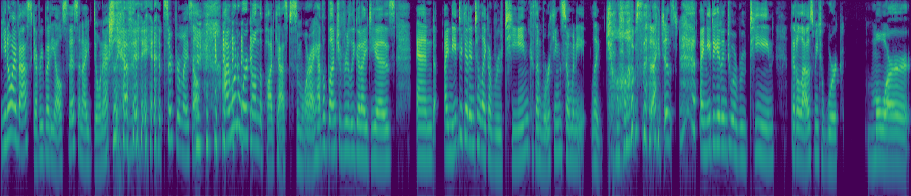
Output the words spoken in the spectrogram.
You know, I've asked everybody else this and I don't actually have an answer for myself. I want to work on the podcast some more. I have a bunch of really good ideas and I need to get into like a routine because I'm working so many like jobs that I just I need to get into a routine that allows me to work more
